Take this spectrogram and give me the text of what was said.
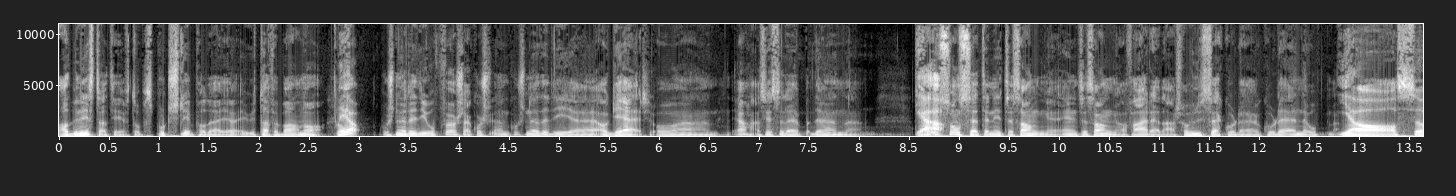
administrativt og sportslig på det utenfor banen òg. Ja. Hvordan er det de oppfører seg, hvordan, hvordan er det de uh, agerer? Og ja, jeg synes det, det er en ja. Sånn sett en interessant, en interessant affære der. Så får vi se hvor det, hvor det, ender opp med. Ja, altså,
